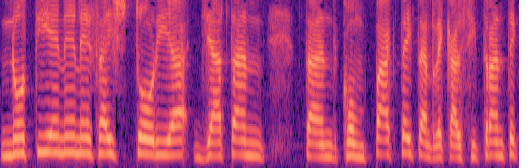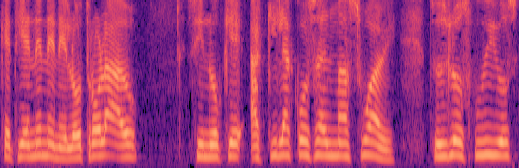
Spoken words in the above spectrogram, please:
no tienen esa historia ya tan tan compacta y tan recalcitrante que tienen en el otro lado, sino que aquí la cosa es más suave. Entonces los judíos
